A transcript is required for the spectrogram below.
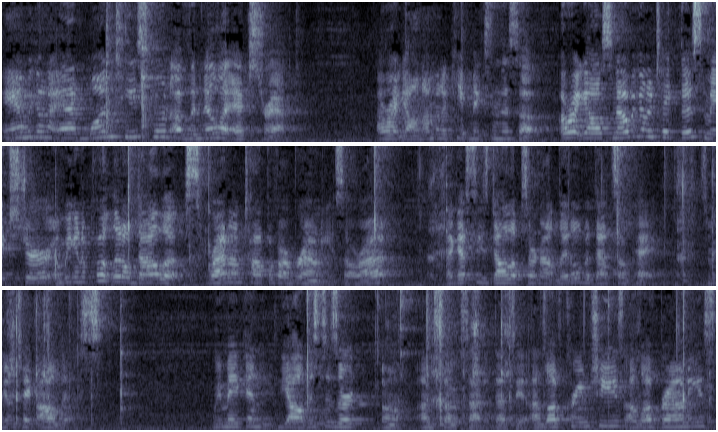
and we're gonna add one teaspoon of vanilla extract. All right, y'all, and I'm gonna keep mixing this up. All right, y'all, so now we're gonna take this mixture and we're gonna put little dollops right on top of our brownies, all right? I guess these dollops are not little, but that's okay. So we're gonna take all this. We making, y'all, this dessert, oh, I'm so excited, that's it. I love cream cheese, I love brownies.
